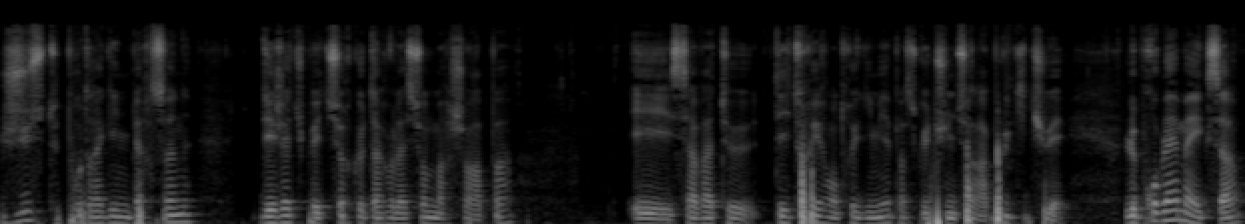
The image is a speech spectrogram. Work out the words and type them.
juste pour draguer une personne, déjà tu peux être sûr que ta relation ne marchera pas et ça va te détruire entre guillemets parce que tu ne seras plus qui tu es. Le problème avec ça,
